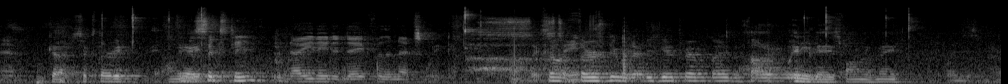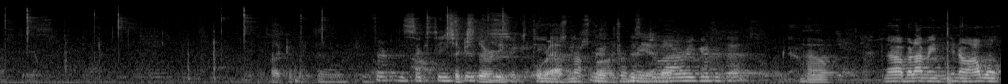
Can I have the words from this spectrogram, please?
Yeah. Okay, six thirty on the the eighth. sixteenth? Now you need a date for the next week. So on Sixteenth. Thursday, would that be good for everybody the following week? Any day is fine with me. I can make that work. Thir- The sixteenth? Six thirty Sixteen or is after not good for nine. me. Mr. Lowry, good with that? No, No, but I mean, you know, I won't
